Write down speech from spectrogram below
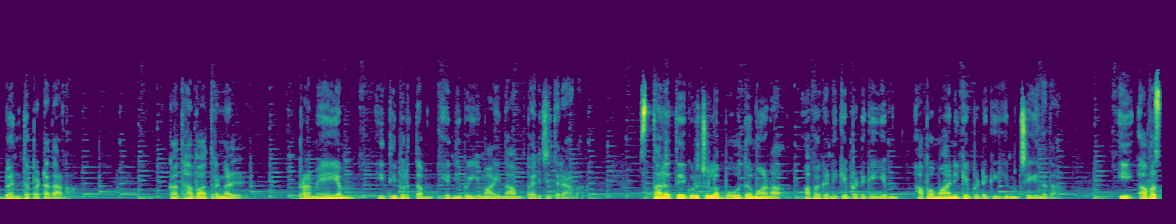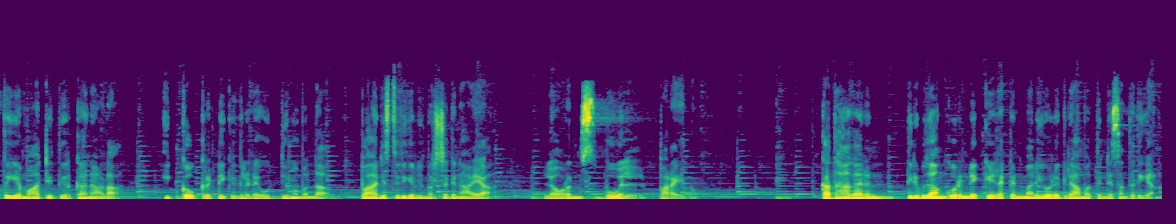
ബന്ധപ്പെട്ടതാണ്. കഥാപാത്രങ്ങൾ പ്രമേയം ഇതിവൃത്തം എന്നിവയുമായി നാം പരിചിതരാണ്. സ്ഥലത്തെക്കുറിച്ചുള്ള ബോധമാണ് അവഗണിക്കപ്പെടുകയും അപമാനിക്കപ്പെടുകയും ചെയ്യുന്നത്. ഈ അവസ്ഥയെ മാറ്റിത്തീർക്കാനാണ് ഇക്കോ ക്രിട്ടിക്കുകളുടെ ഉദ്യമമെന്ന് പാരിസ്ഥിതിക വിമർശകനായ ലോറൻസ് ബുവൽ പറയുന്നു. കഥാകാരൻ തിരുവിതാംകൂറിന്റെ കിഴക്കൻ മലയോര ഗ്രാമത്തിന്റെ സന്തതിയാണ്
